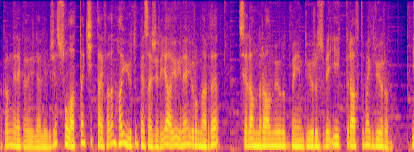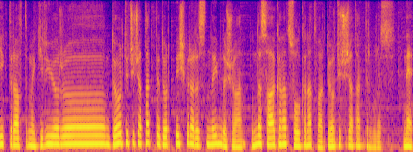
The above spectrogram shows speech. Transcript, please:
Bakalım nereye kadar ilerleyebileceğiz. Sol alttan kick tayfadan hay YouTube mesajları yağıyor. Yine yorumlarda selamları almayı unutmayın diyoruz ve ilk draftıma giriyorum. İlk draftıma giriyorum. 4-3-3 atakla 4-5-1 arasındayım da şu an. Bunda sağ kanat sol kanat var. 4-3-3 ataktır burası. Net.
